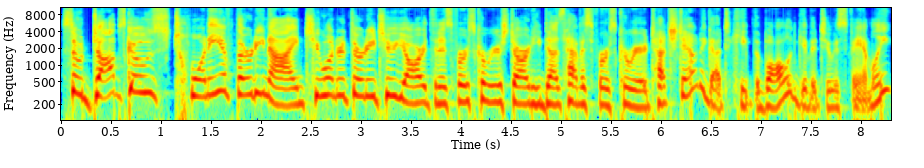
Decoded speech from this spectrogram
So Dobbs goes 20 of 39, 232 yards in his first career start. He does have his first career touchdown. He got to keep the ball and give it to his family,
